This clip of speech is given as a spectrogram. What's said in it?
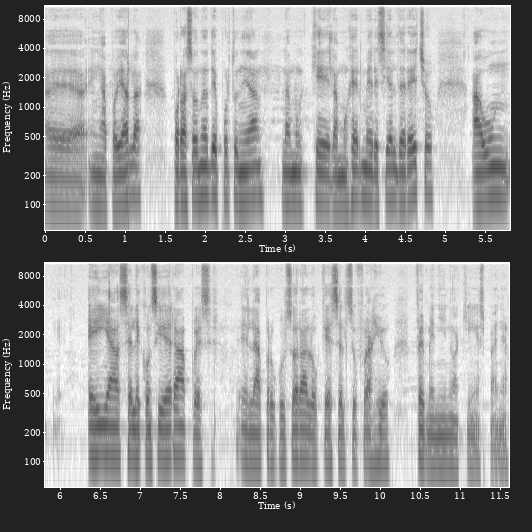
eh, en apoyarla por razones de oportunidad, que la mujer merecía el derecho, aún ella se le considera pues eh, la precursora a lo que es el sufragio femenino aquí en España.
